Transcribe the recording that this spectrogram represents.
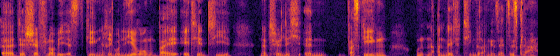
äh, der Cheflobbyist gegen Regulierung bei AT&T natürlich äh, was gegen und ein Anwälteteam dran gesetzt, ist klar.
